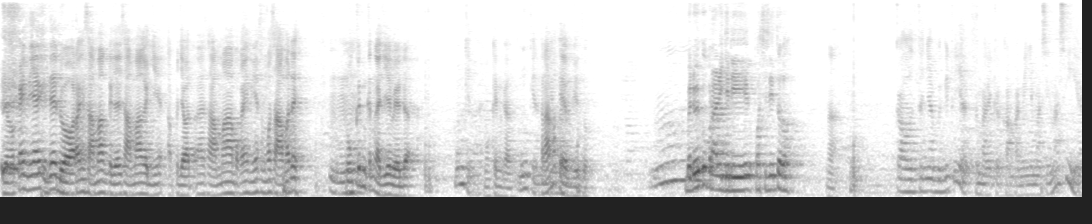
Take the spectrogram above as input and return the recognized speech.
ya pokoknya intinya, intinya dua orang yang sama kerjanya sama gajinya apa jabatannya sama pokoknya intinya semua sama deh. Mungkin kan gajinya beda. mungkin lah Mungkin kan. Mungkin. Kenapa kayak begitu? by the way gue pernah jadi posisi itu loh. Nah, Kalau ditanya begitu ya kembali ke company-nya masing-masing ya.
